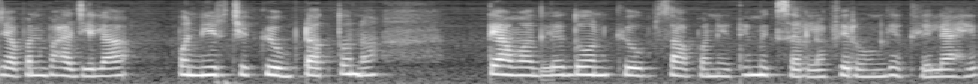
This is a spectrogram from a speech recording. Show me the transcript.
जे आपण भाजीला पनीरचे क्यूब टाकतो ना त्यामधले दोन क्यूब्स आपण इथे मिक्सरला फिरवून घेतलेले आहेत.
